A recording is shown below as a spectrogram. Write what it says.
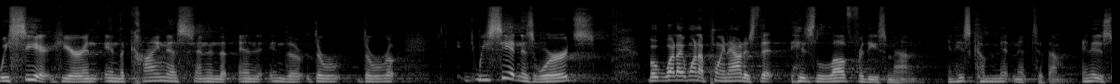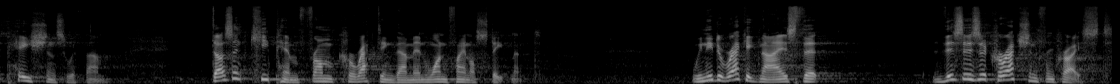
we see it here in, in the kindness and in the, in, in the, the, the, we see it in his words. But what I want to point out is that his love for these men and his commitment to them and his patience with them doesn't keep him from correcting them in one final statement. We need to recognize that this is a correction from Christ.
